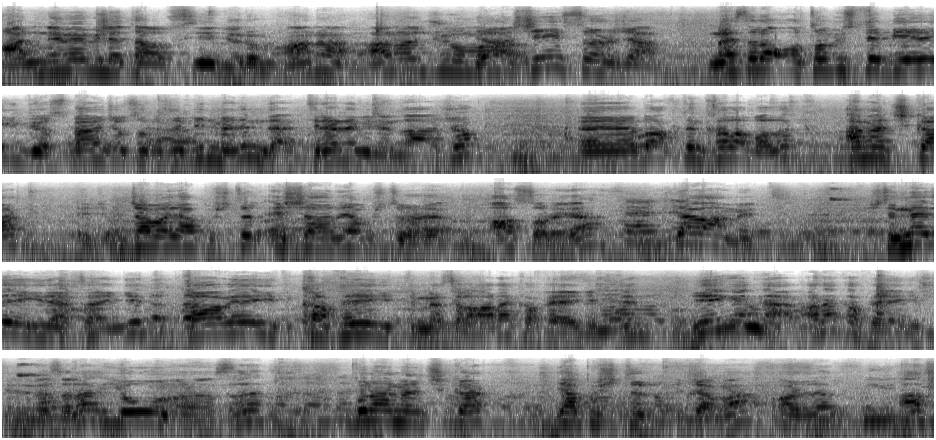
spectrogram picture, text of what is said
anneme bile tavsiye ediyorum. Ana anacığım Ya al. şey soracağım. Mesela otobüste bir yere gidiyorsun. Ben önce otobüse binmedim de trene bindim daha çok. Ee, baktın kalabalık. Hemen çıkart. Cama yapıştır. Eşyaları yapıştır oraya. As oraya. Devam et. İşte nereye gidersen git. Kahveye git. Kafeye gittin mesela. Ara kafeye gittin. İyi günler. Ara kafeye gittiniz mesela. Yoğun orası. Bunu hemen çıkart. Yapıştır cama. Oradan as.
